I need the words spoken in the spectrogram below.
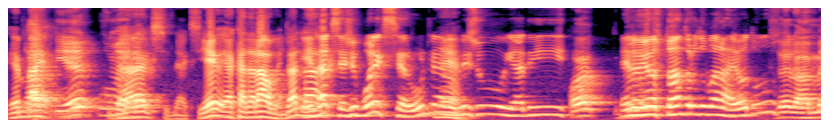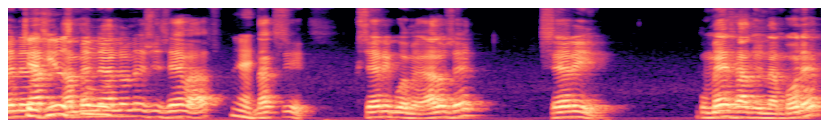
Ε, μα- Κάτι έχουμε. ρε. Εντάξει, εντάξει. Ε, ε, καταλάβουμε το, αλλά... Εντάξει, εσύ πολλοί ξέρουν και Ναι. νομίζουν γιατί Όχι, είναι ο γιος του άντρου του Παναγιώτου. Ξέρω, αν μένει Και ένα- φίλος αν μένει του- άλλον έχει σέβας, Ναι. εντάξει, ξέρει που μεγάλωσε, ξέρει που μέσα του είναι να μπώνε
